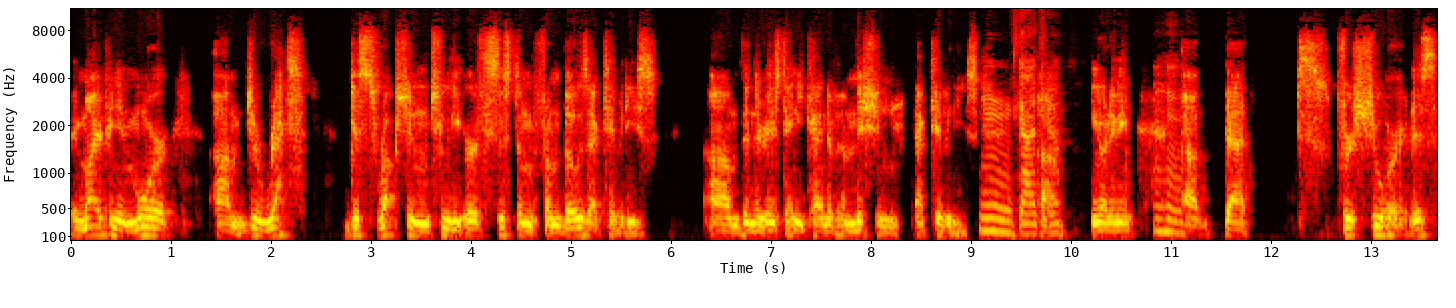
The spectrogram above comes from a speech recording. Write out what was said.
in my opinion more um, direct disruption to the Earth system from those activities um, than there is to any kind of emission activities. Mm, gotcha. Uh, you know what I mean? Mm-hmm. Uh, that for sure. There's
